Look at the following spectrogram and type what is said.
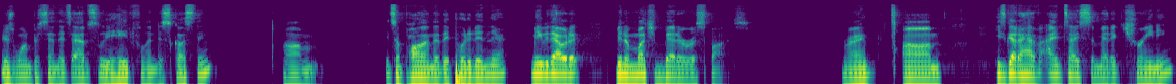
There's one percent that's absolutely hateful and disgusting. Um, it's appalling that they put it in there. Maybe that would have been a much better response, right? Um, he's got to have anti-Semitic training.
